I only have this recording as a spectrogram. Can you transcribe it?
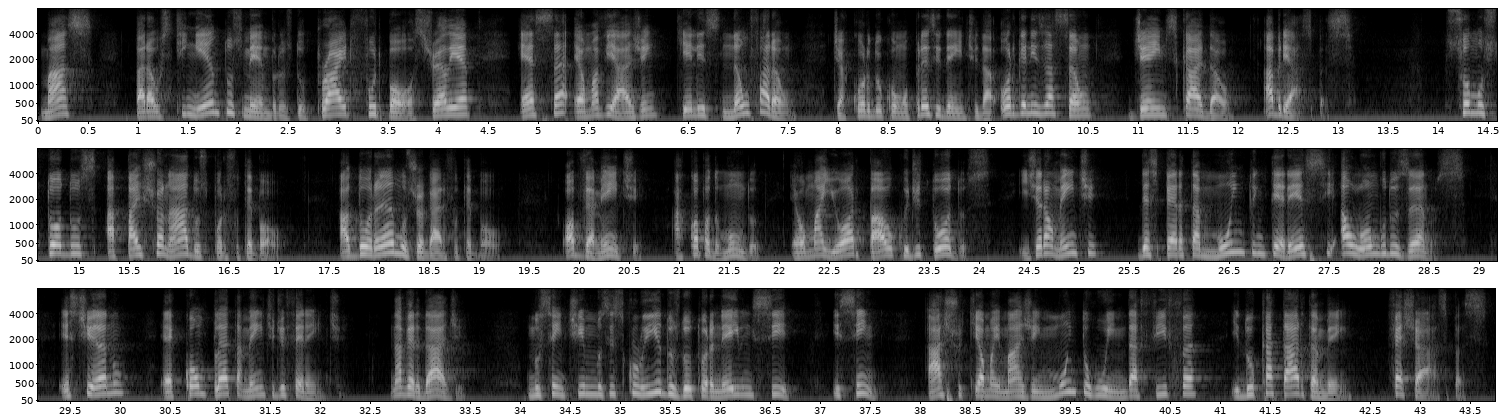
Mas para os 500 membros do Pride Football Australia, essa é uma viagem que eles não farão, de acordo com o presidente da organização, James Cardall. Abre aspas. Somos todos apaixonados por futebol. Adoramos jogar futebol. Obviamente, a Copa do Mundo é o maior palco de todos e geralmente desperta muito interesse ao longo dos anos. Este ano, é completamente diferente. Na verdade, nos sentimos excluídos do torneio em si. E sim, acho que é uma imagem muito ruim da FIFA e do Qatar também. Fecha aspas.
